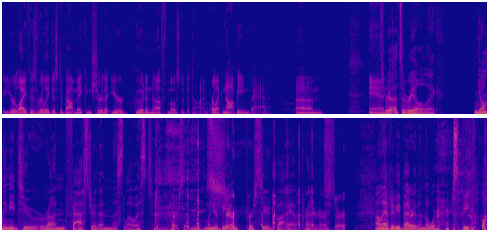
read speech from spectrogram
your life is really just about making sure that you're good enough most of the time or like not being bad. Um and It's real. It's a real like. You only need to run faster than the slowest person when you're Sure. being pursued by a predator. sure. I only have to be better than the worst people.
